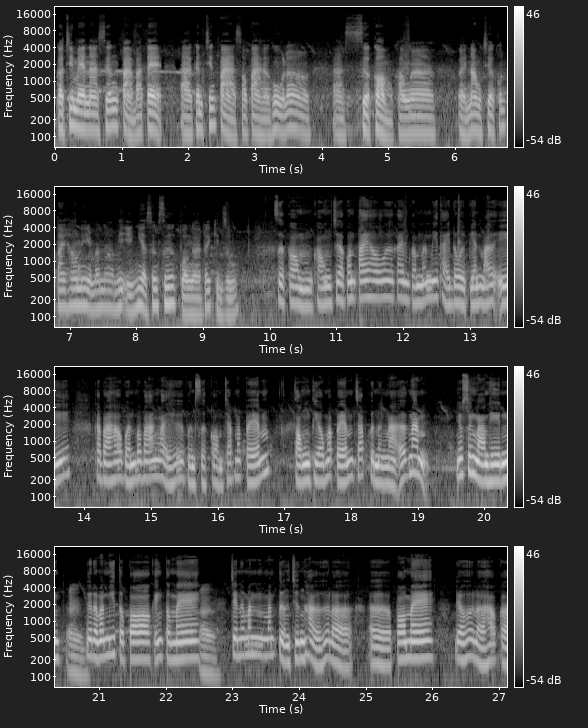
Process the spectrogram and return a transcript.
có chi men là xương phả ba tệ à, cân chiếng phả sau phả hở hù là à, sửa cỏm không à, ở nòng chừa con tay hao ni mà mi ý nghĩa xương xưa của người đây kín rú สือกล่อมของอ่าเอ่ยน้องเชื่อก้นใต้เฮานี่มันอ่ามีอีเงียซึ้งๆกว่าอ่าได้กินซู เสือกล่อมของเชือคนใต้เฮาใครมันก็มันมีถ่ายโดยเปลี่ยนมาเอข้าบาเฮาเพิ่นบ่บางไหลเฮ้เพิ่นเสือกล่อมจับมาแปมสองเที่ยวมาแปมจับขึ้นหนึ่งหน้าเอิกนั่นยกซึ่งหลานเห็น เออ คือแต่มันมีตัวปอแก๊งตัวแม่ เออ cho nênมันมันtượng trưng hởคือlà ờ po me đều hơi là ฮาก็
